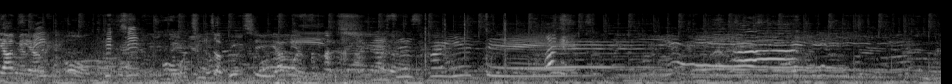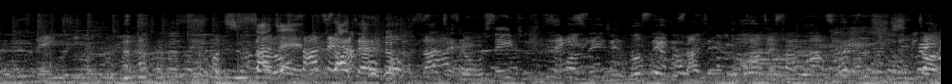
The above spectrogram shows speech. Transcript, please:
야미야. 어, Peachy? 어, 진짜 피치 야미. This is for you too. 아, 진짜로? 싸제. 싸제. 어, 싸제. No sage. 어, sage. No sage, 싸제. 진짜로?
